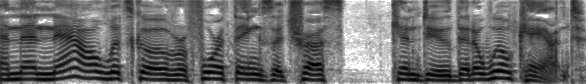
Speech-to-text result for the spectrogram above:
And then now let's go over four things that trust can do that a will can't.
